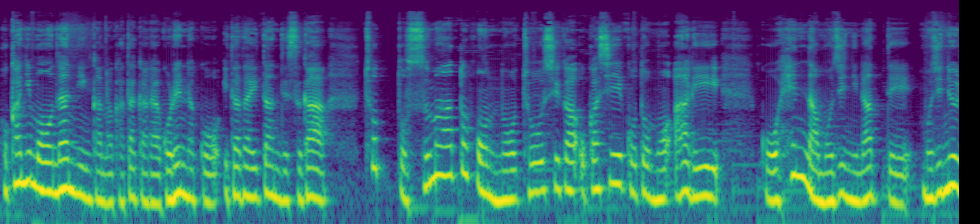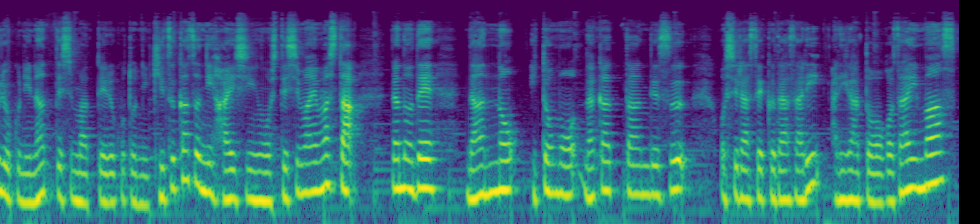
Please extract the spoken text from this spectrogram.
他にも何人かの方からご連絡をいただいたんですがちょっとスマートフォンの調子がおかしいこともありこう変な文字になって文字入力になってしまっていることに気づかずに配信をしてしまいました。なので何の意図もなかったんです。お知らせくださりありがとうございます。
